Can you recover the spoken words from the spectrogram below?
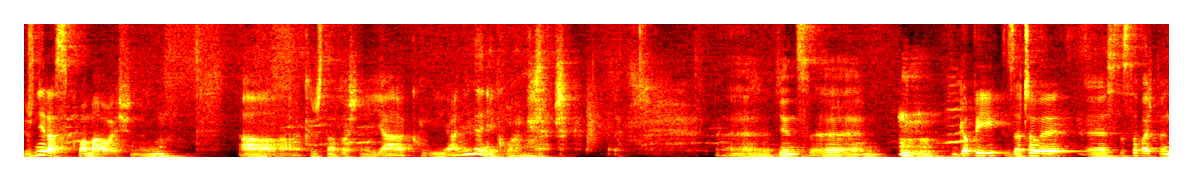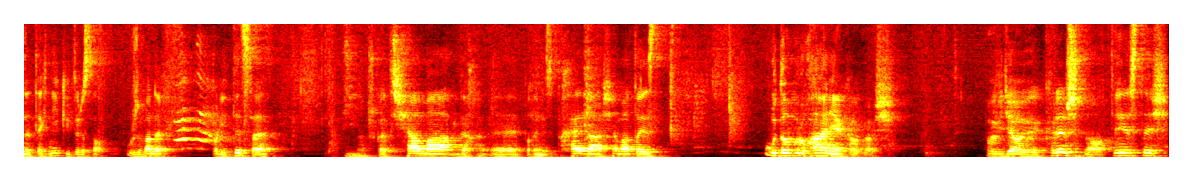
Już nieraz kłamałeś. No. A Kryszna właśnie, ja, ja nigdy nie kłamię. E, więc e, gopi zaczęły e, stosować pewne techniki, które są używane w polityce. Na przykład siama, potem jest bheda. Siama to jest udobruchanie kogoś. Powiedziały, Kryszno, ty jesteś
